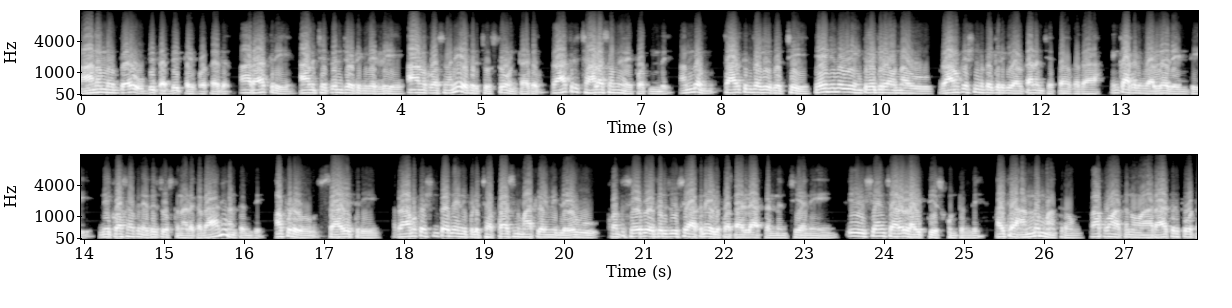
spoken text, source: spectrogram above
ఆనందంతో ఉబ్బి తబ్బిప్పైపోతాడు ఆ రాత్రి ఆమె చెప్పిన చోటికి వెళ్ళి ఆమె కోసమని ఎదురు చూస్తూ ఉంటాడు. రాత్రి చాలా సమయం అయిపోతుంది. అందం సావిత్రి దగ్గరికి వచ్చి ఏంటి నువ్వు ఇంటి దగ్గరే ఉన్నావు? రామకృష్ణ దగ్గరికి వెళ్తానని చెప్పావు కదా. ఇంకా అక్కడికి వెళ్ళలేదేంటి? నీ కోసం అతను ఎదురు చూస్తున్నాడు కదా అని అంటుంది. అప్పుడు సావిత్రి రామకృష్ణతో నేను ఇప్పుడు చెప్పాల్సిన మాటలు ఏమీ లేవు. కొంతసేపు ఎదురు చూసి అతనే వెళ్ళిపోతాడులే అక్కడి నుంచి అని ఈ విషయం చాలా లైట్ తీసుకుంటుంది. అయితే అందం మాత్రం పాపం అతను ఆ రాత్రి పూట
